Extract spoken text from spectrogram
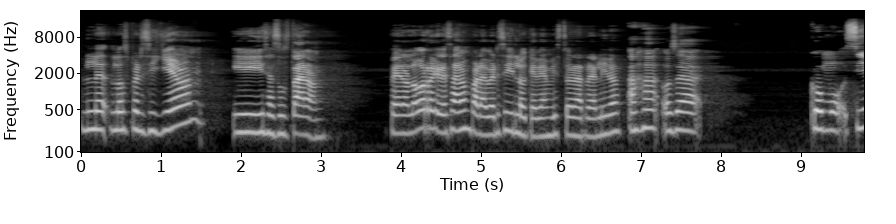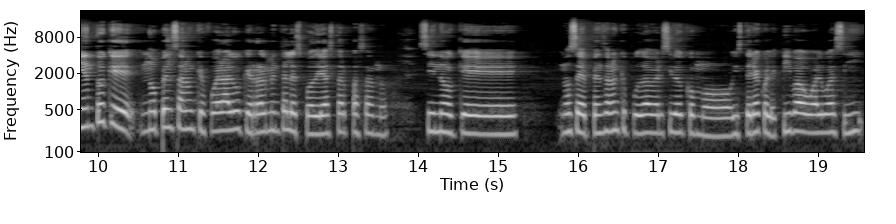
los persiguieron y se asustaron. Pero luego regresaron para ver si lo que habían visto era realidad. Ajá, o sea, como siento que no pensaron que fuera algo que realmente les podría estar pasando, sino que, no sé, pensaron que pudo haber sido como histeria colectiva o algo así,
